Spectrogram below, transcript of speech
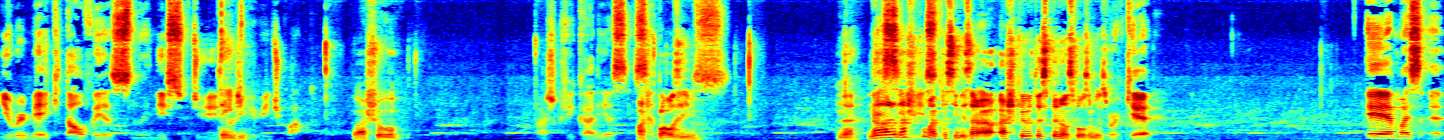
e o remake talvez no início de Entendi. 2024. Eu acho. Acho que ficaria assim. Acho plausível. mais- Né? Não, eu acho que não é pessimista. Eu Acho que eu tô esperançoso mesmo. Porque. É, mas é,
